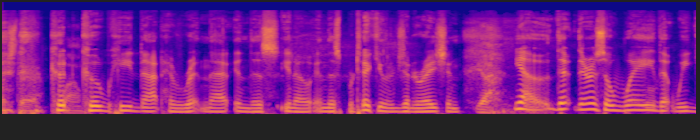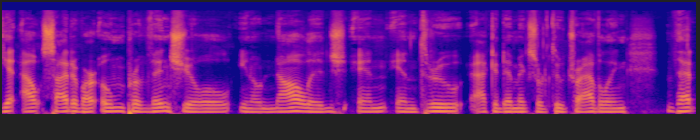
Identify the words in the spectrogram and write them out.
much there. Could Wow. could he not have written that in this you know in this particular generation? Yeah. Yeah, there, there is a way that we get outside of our own provincial, you know, knowledge and and through academics or through traveling that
